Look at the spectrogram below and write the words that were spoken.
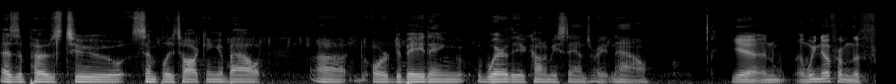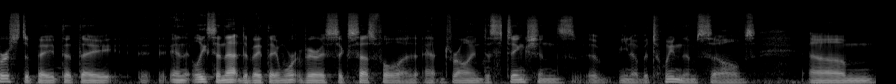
as opposed to simply talking about uh, or debating where the economy stands right now. Yeah, and, and we know from the first debate that they, and at least in that debate, they weren't very successful at, at drawing distinctions, uh, you know, between themselves. Um,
